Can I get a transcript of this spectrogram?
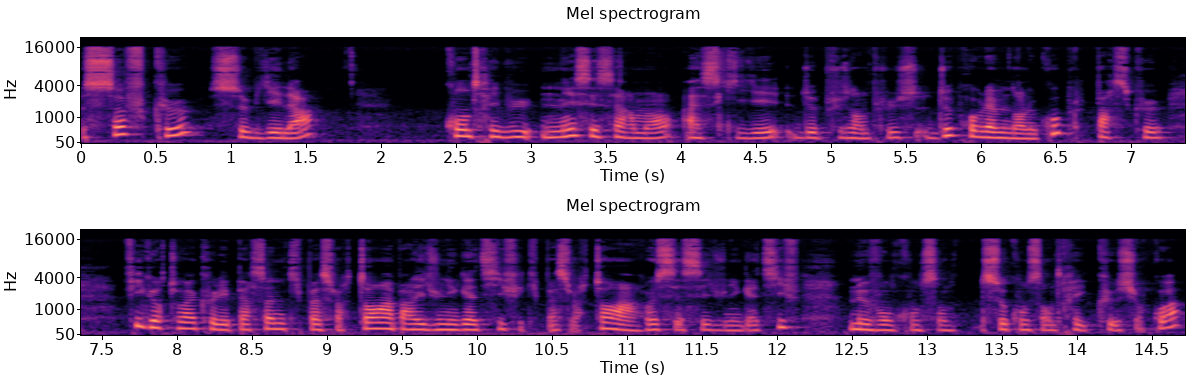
sauf que ce biais-là, contribue nécessairement à ce qu'il y ait de plus en plus de problèmes dans le couple parce que figure-toi que les personnes qui passent leur temps à parler du négatif et qui passent leur temps à recesser du négatif ne vont se concentrer que sur quoi?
